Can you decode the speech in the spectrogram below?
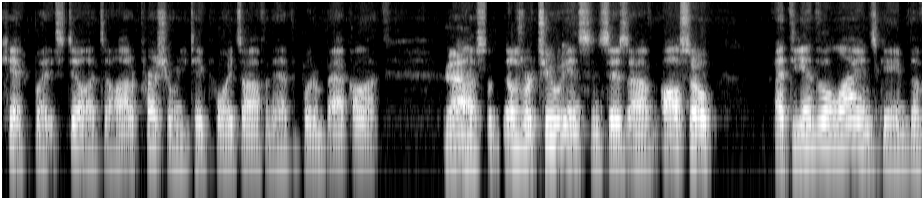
kick, but still, it's a lot of pressure when you take points off and have to put them back on. Yeah. Uh, so those were two instances. Uh, also, at the end of the Lions game, the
